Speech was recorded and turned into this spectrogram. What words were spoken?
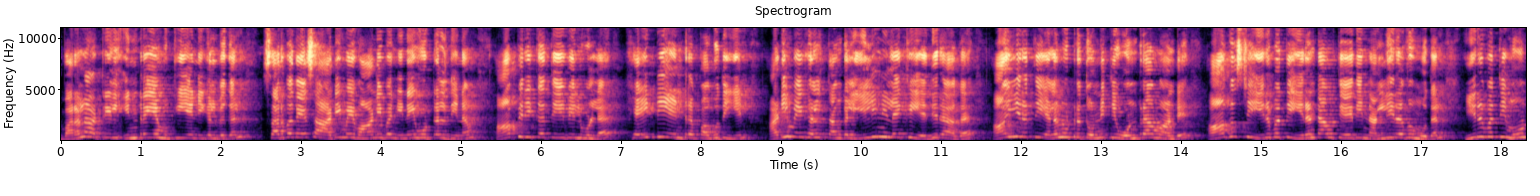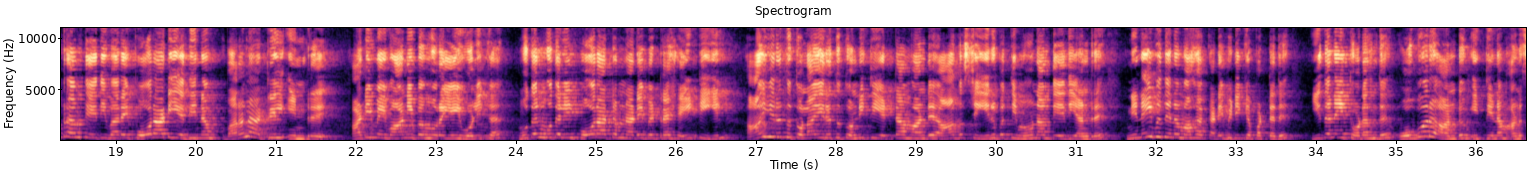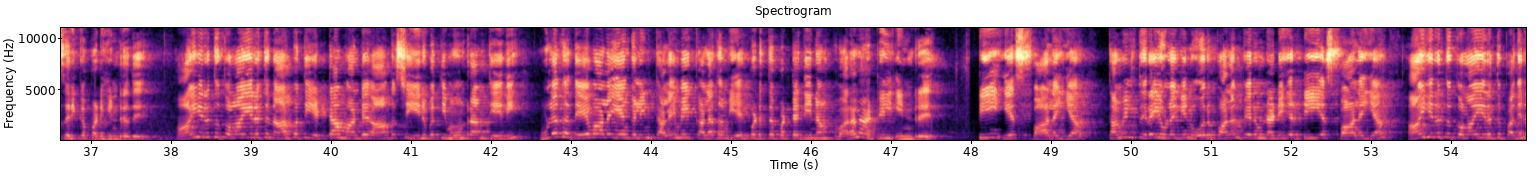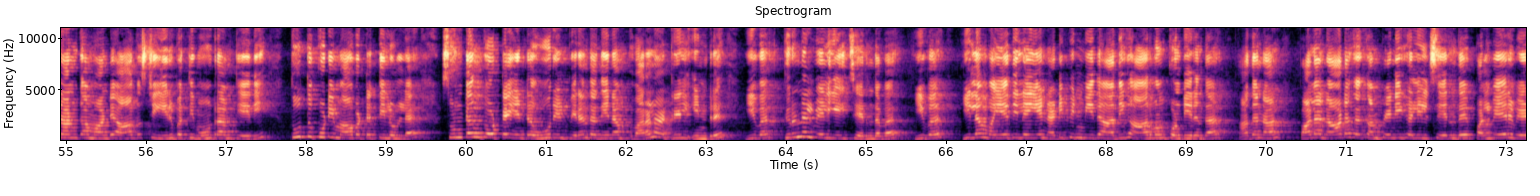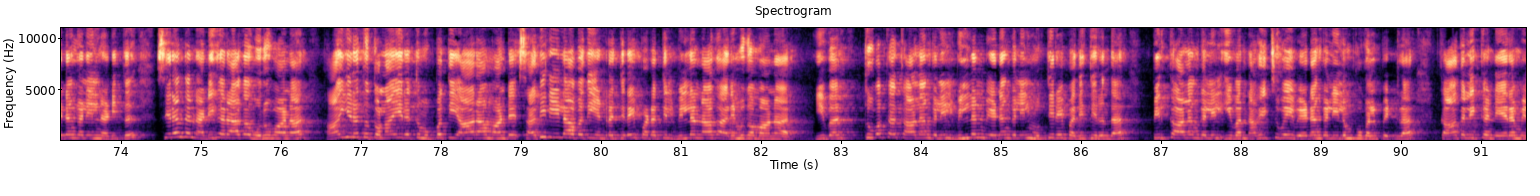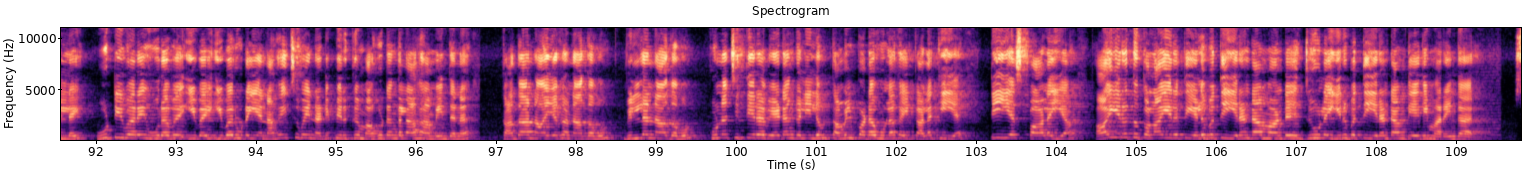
வரலாற்றில் இன்றைய முக்கிய நிகழ்வுகள் சர்வதேச அடிமை வாணிப நினைவூட்டல் தினம் ஆப்பிரிக்க தீவில் உள்ள ஹெய்டி என்ற பகுதியில் அடிமைகள் தங்கள் இழிநிலைக்கு எதிராக ஆயிரத்தி எழுநூற்று தொண்ணூற்றி ஒன்றாம் ஆண்டு ஆகஸ்ட் இருபத்தி இரண்டாம் தேதி நள்ளிரவு முதல் இருபத்தி மூன்றாம் தேதி வரை போராடிய தினம் வரலாற்றில் இன்று. அடிமை வாணிப முறையை ஒழிக்க முதன் முதலில் போராட்டம் நடைபெற்ற ஹெய்ட்டியில் ஆயிரத்து தொள்ளாயிரத்து தொண்ணூற்றி எட்டாம் ஆண்டு ஆகஸ்ட் இருபத்தி மூணாம் தேதி அன்று நினைவு தினமாக கடைபிடிக்கப்பட்டது. இதனைத் தொடர்ந்து ஒவ்வொரு ஆண்டும் இத்தினம் அனுசரிக்கப்படுகின்றது. ஆயிரத்து தொள்ளாயிரத்து நாற்பத்தி எட்டாம் ஆண்டு ஆகஸ்ட் இருபத்தி மூன்றாம் தேதி உலக தேவாலயங்களின் தலைமை கழகம் ஏற்படுத்தப்பட்ட தினம் வரலாற்றில் இன்று. டி. எஸ். பாலையா தமிழ் திரையுலகின் ஒரு பழம்பெரும் நடிகர் டி எஸ் பாலையா ஆயிரத்து தொள்ளாயிரத்து பதினான்காம் ஆண்டு ஆகஸ்ட் இருபத்தி மூன்றாம் தேதி தூத்துக்குடி மாவட்டத்தில் உள்ள சுண்டங்கோட்டை என்ற ஊரில் பிறந்த தினம் வரலாற்றில் இன்று இவர் திருநெல்வேலியைச் சேர்ந்தவர். இவர் இளம் வயதிலேயே நடிப்பின் மீது அதிக ஆர்வம் கொண்டிருந்தார். அதனால் பல நாடக கம்பெனிகளில் சேர்ந்து பல்வேறு வேடங்களில் நடித்து சிறந்த நடிகராக உருவானார். ஆயிரத்து தொள்ளாயிரத்து முப்பத்தி ஆறாம் ஆண்டு சதிலீலாவதி என்ற திரைப்படத்தில் வில்லனாக அறிமுகமானார். இவர் துவக்க காலங்களில் வில்லன் வேடங்களில் முத்திரை பதித்திருந்தார். பிற்காலங்களில் இவர் நகைச்சுவை வேடங்களிலும் புகழ் பெற்றார். காதலிக்க நேரமில்லை. ஊட்டி வரை உறவு இவை இவருடைய நகைச்சுவை நடிப்பிற்கு மகுடங்களாக அமைந்தன. கதாநாயகனாகவும் வில்லனாகவும் குணச்சித்திர வேடங்களிலும் தமிழ் பட உலகை கலக்கிய எஸ் பாலையா ஆயிரத்து தொள்ளாயிரத்து எழுபத்தி இரண்டாம் ஆண்டு ஜூலை இருபத்தி இரண்டாம் தேதி மறைந்தார்.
